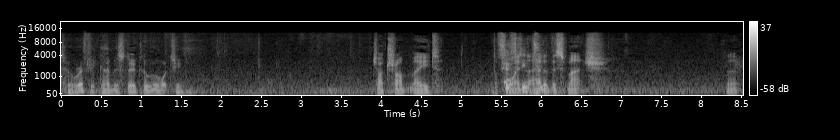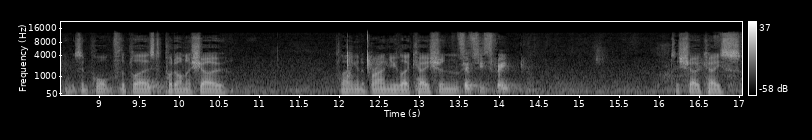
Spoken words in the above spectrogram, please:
a terrific game of snooker we're watching. Judd Trump made the point 52. ahead of this match that it was important for the players to put on a show, playing in a brand new location Fifty-three. to showcase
